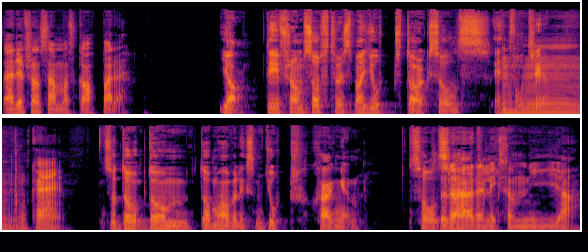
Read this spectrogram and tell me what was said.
är det från samma skapare? Ja, det är från Software som har gjort Dark Souls 1, 2, 3. Mhm, Okej, Så de, de, de har väl liksom gjort genren så Souls-like. det här är liksom nya?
